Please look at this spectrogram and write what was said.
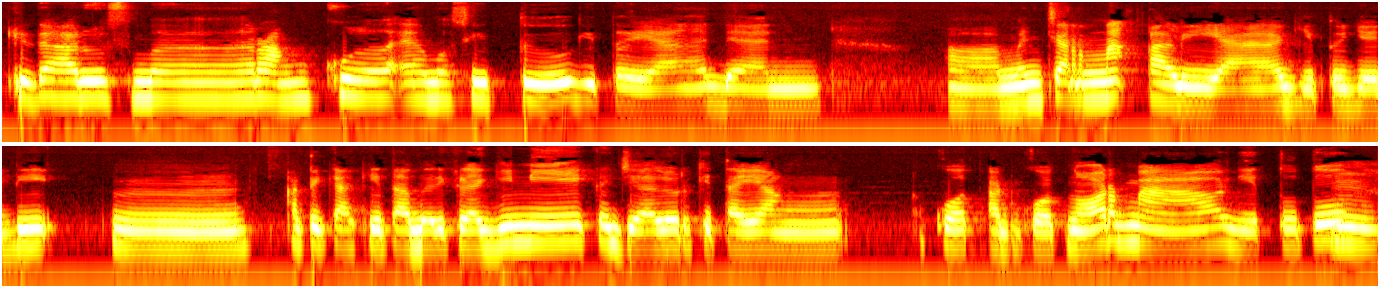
kita harus merangkul emosi itu gitu ya dan uh, mencerna kali ya gitu jadi hmm, ketika kita balik lagi nih ke jalur kita yang quote unquote normal gitu tuh hmm.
